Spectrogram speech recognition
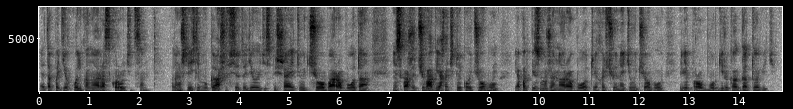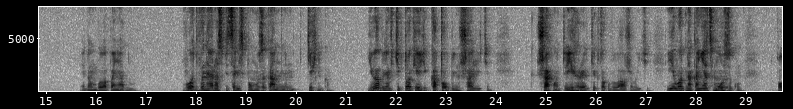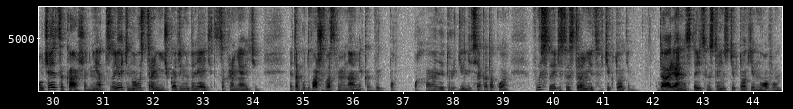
Это потихоньку оно раскрутится. Потому что если вы кашу все это делаете, смешаете, учеба, работа, не скажет, чувак, я хочу только учебу, я подписан уже на работу, я хочу найти учебу или про бургеры, как готовить. Я думаю, было понятно. Вот, вы, наверное, специалист по музыкальным техникам. И вы, блин, в ТикТоке котов, блин, шарите. Шахматы, игры в ТикТок влаживаете. И вот, наконец, музыку. Получается каша? Нет. Создаете новую страничку, это не удаляете, это сохраняете. Это будут ваши воспоминания, как вы пахали, трудились, всякое такое. Вы создаете свою страницу в ТикТоке. Да, реально, создаете свою страницу в ТикТоке новую.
